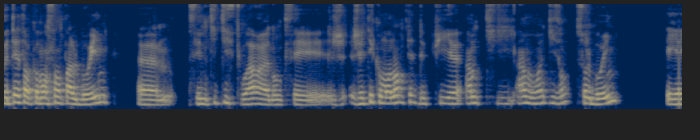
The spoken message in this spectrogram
peut-être en commençant par le Boeing. Euh, c'est une petite histoire. Euh, donc, j'étais commandant peut-être depuis euh, un petit, un mois, disons, sur le Boeing. Et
